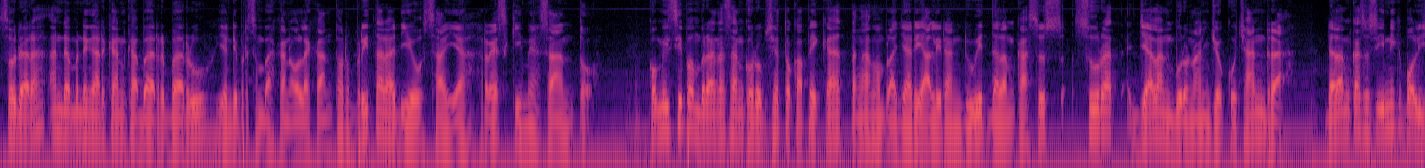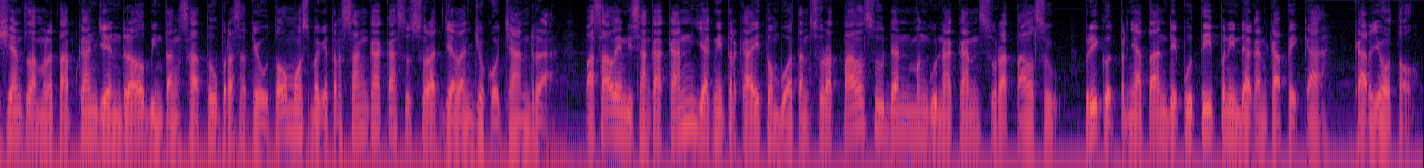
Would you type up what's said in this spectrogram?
Saudara, Anda mendengarkan kabar baru yang dipersembahkan oleh kantor Berita Radio saya, Reski Mesanto. Komisi Pemberantasan Korupsi atau KPK tengah mempelajari aliran duit dalam kasus surat jalan buronan Joko Chandra. Dalam kasus ini, kepolisian telah menetapkan Jenderal Bintang 1 Prasetyo Utomo sebagai tersangka kasus surat jalan Joko Chandra. Pasal yang disangkakan yakni terkait pembuatan surat palsu dan menggunakan surat palsu. Berikut pernyataan Deputi Penindakan KPK, Karyoto.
